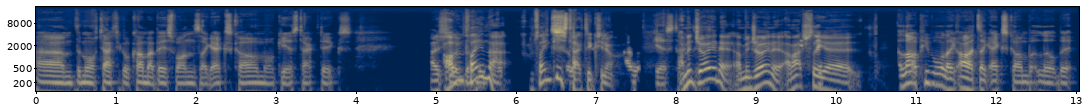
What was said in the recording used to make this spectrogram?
um, the more tactical combat based ones like XCOM or Gears Tactics. I I've love been them. playing that. I'm playing Gears so Tactics, you know. Gears Tactics. I'm enjoying it. I'm enjoying it. I'm actually uh a lot of people were like, "Oh, it's like XCOM, but a little bit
